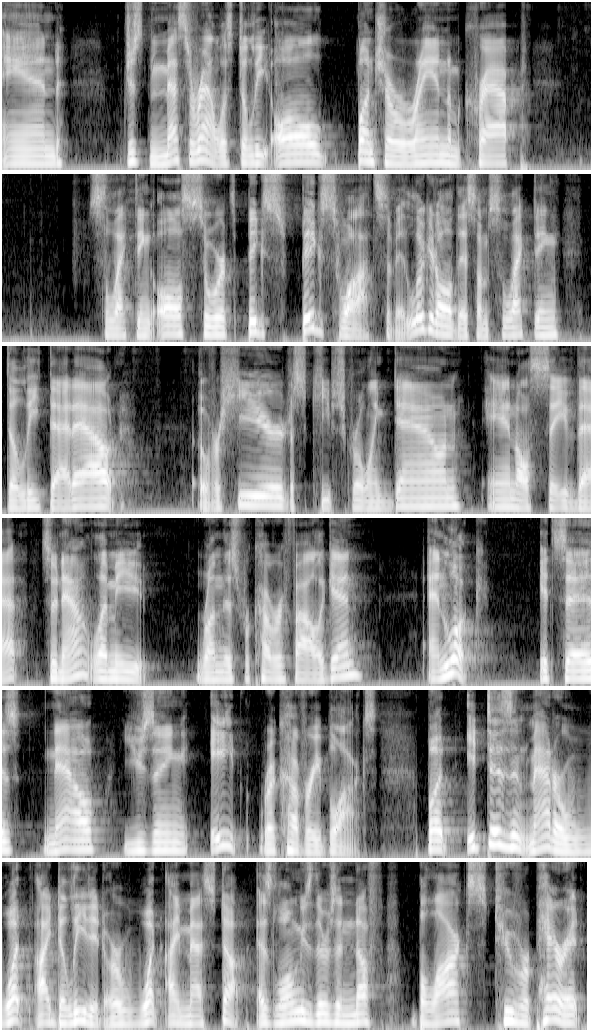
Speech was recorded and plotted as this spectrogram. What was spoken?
and just mess around. Let's delete all bunch of random crap selecting all sorts, big, big swaths of it. Look at all this. I'm selecting, delete that out over here, just keep scrolling down and I'll save that. So now let me run this recovery file again. And look, it says now using eight recovery blocks. But it doesn't matter what I deleted or what I messed up. As long as there's enough blocks to repair it,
